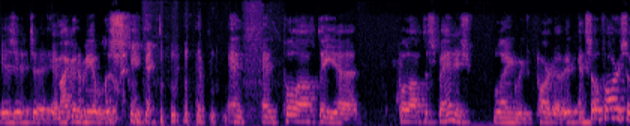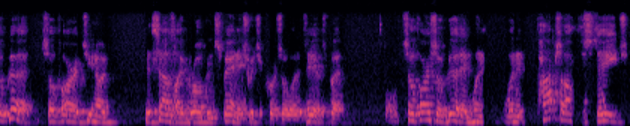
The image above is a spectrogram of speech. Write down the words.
is it? Uh, am I going to be able to sing it and and pull off the uh, pull off the Spanish language part of it? And so far, so good. So far, it's you know, it sounds like broken Spanish, which of course is what it is. But so far, so good. And when when it pops off the stage,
